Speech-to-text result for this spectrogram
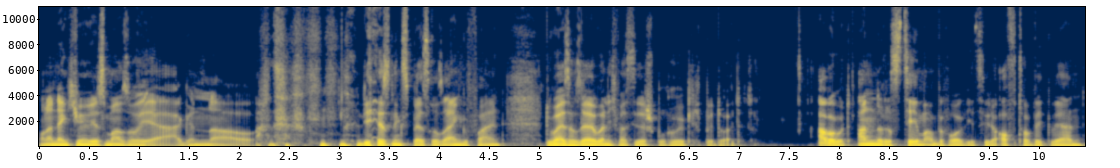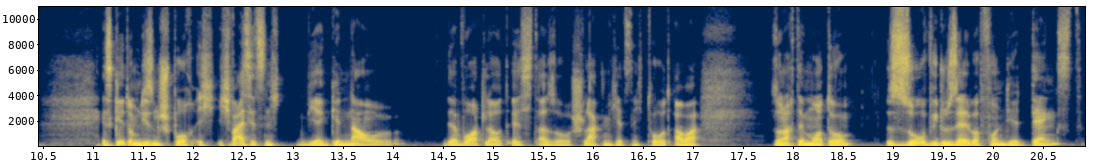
Und dann denke ich mir jedes Mal so, ja genau, dir ist nichts Besseres eingefallen. Du weißt auch selber nicht, was dieser Spruch wirklich bedeutet. Aber gut, anderes Thema, bevor wir jetzt wieder off-topic werden. Es geht um diesen Spruch, ich, ich weiß jetzt nicht, wie er genau der Wortlaut ist, also schlag mich jetzt nicht tot, aber so nach dem Motto, so wie du selber von dir denkst,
